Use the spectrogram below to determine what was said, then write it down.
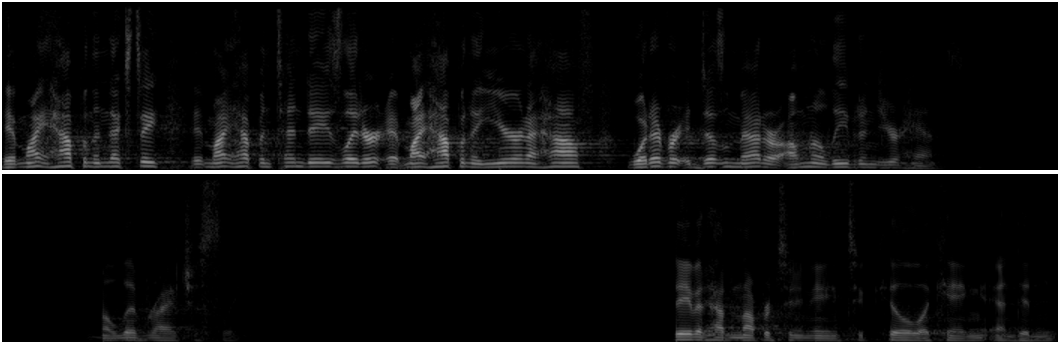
It might happen the next day. It might happen 10 days later. It might happen a year and a half. Whatever. It doesn't matter. I'm going to leave it into your hands. I'm going to live righteously. David had an opportunity to kill a king and didn't.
